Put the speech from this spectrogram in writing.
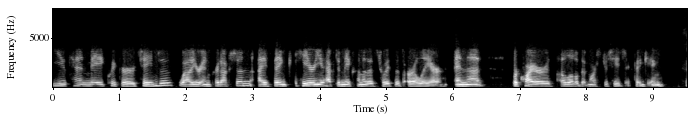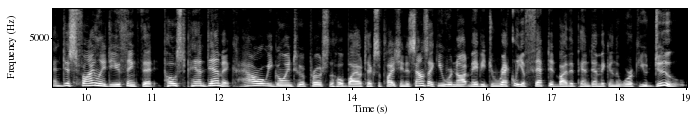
you can make quicker changes while you're in production. I think here you have to make some of those choices earlier, and that requires a little bit more strategic thinking. And just finally, do you think that post pandemic, how are we going to approach the whole biotech supply chain? It sounds like you were not maybe directly affected by the pandemic in the work you do.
